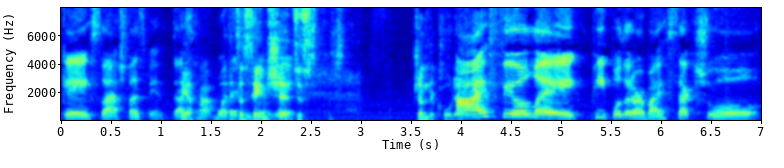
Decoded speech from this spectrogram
gay slash lesbian. That's yeah, how, what it's I the same shit, gay. just gender coded. I feel like people that are bisexual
